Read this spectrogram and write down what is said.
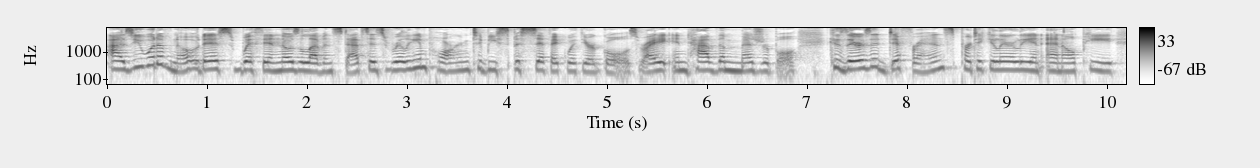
As you would have noticed within those 11 steps, it's really important to be specific with your goals, right? And have them measurable because there's a difference, particularly in NLP,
